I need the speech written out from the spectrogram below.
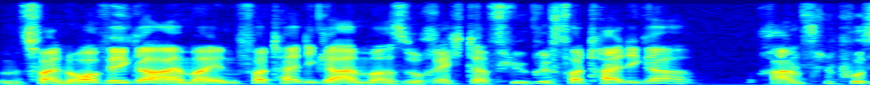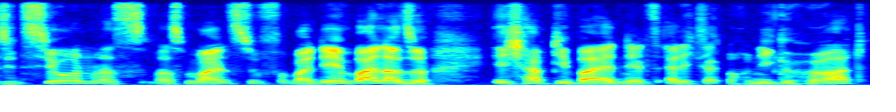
ähm, zwei Norweger, einmal Innenverteidiger, einmal so rechter Flügelverteidiger, Randflugposition. Was, was meinst du bei den beiden? Also ich habe die beiden jetzt ehrlich gesagt noch nie gehört.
